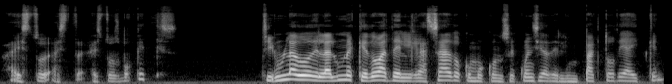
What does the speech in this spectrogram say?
a, esto, a, estos boquetes. Si un lado de la Luna quedó adelgazado como consecuencia del impacto de Aitken,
